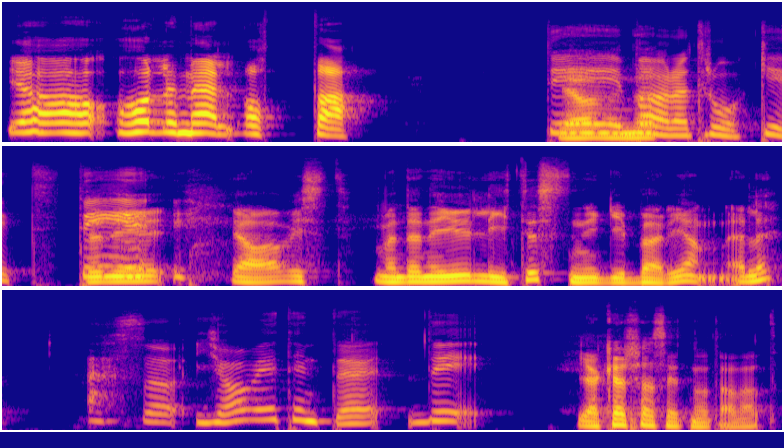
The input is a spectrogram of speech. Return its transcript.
Jag håller med Lotta. det Ja, är men- bara tråkigt. Det är är, Ja, visst. Men den är ju lite snygg i början, eller? alltså jag vet inte. Det, Jag kanske har sett något annat.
